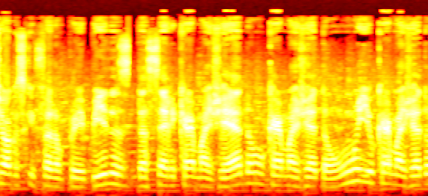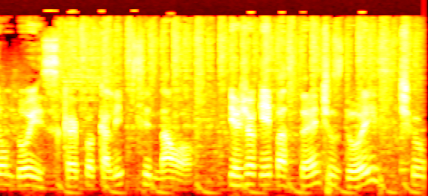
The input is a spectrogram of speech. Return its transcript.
Jogos que foram proibidos da série Carmageddon, o Carmageddon 1 e o Carmageddon 2, Carpocalipse Now. Eu joguei bastante os dois. Acho que o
